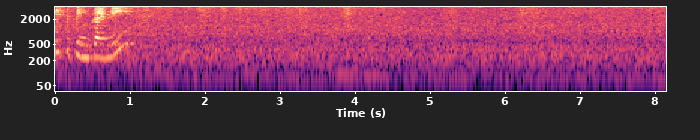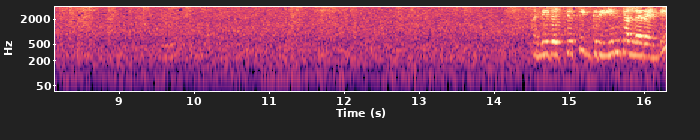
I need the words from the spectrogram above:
విత్ పింక్ అండి. అండ్ ఇది వచ్చేసి గ్రీన్ కలర్ అండి.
